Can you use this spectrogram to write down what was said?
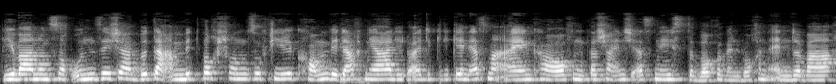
Wir waren uns noch unsicher, wird da am Mittwoch schon so viel kommen? Wir dachten, ja, die Leute, die gehen erstmal einkaufen, wahrscheinlich erst nächste Woche, wenn Wochenende war.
